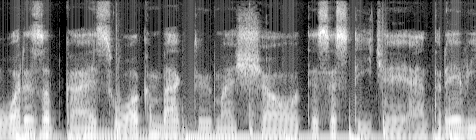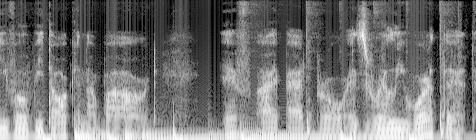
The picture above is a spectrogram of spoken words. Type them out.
What is up, guys? Welcome back to my show. This is DJ, and today we will be talking about if iPad Pro is really worth it.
